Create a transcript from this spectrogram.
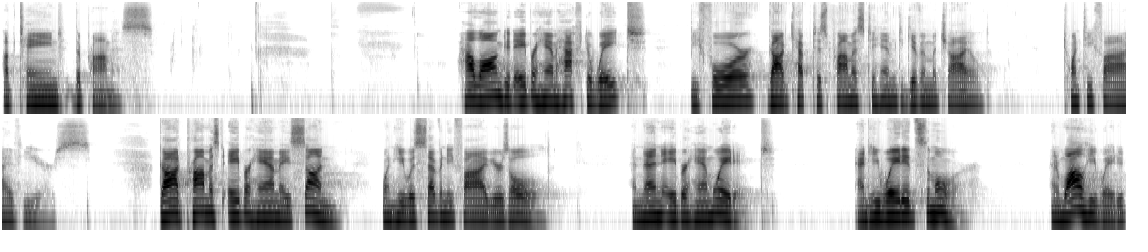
obtained the promise. How long did Abraham have to wait before God kept his promise to him to give him a child? 25 years. God promised Abraham a son when he was 75 years old. And then Abraham waited. And he waited some more. And while he waited,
